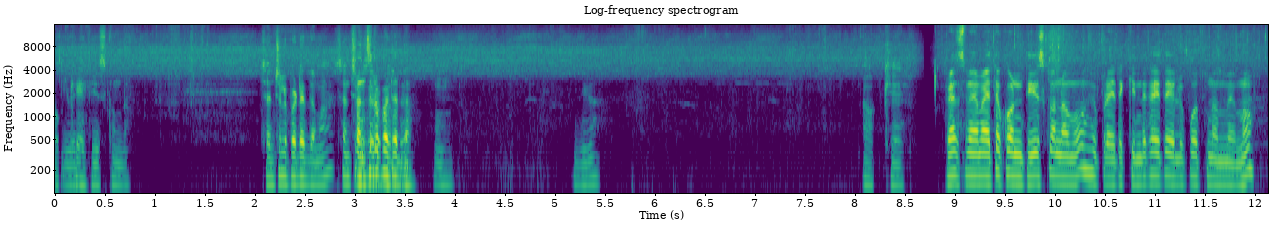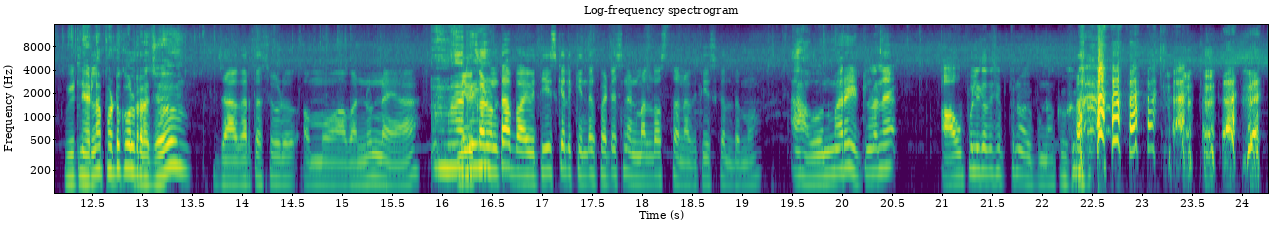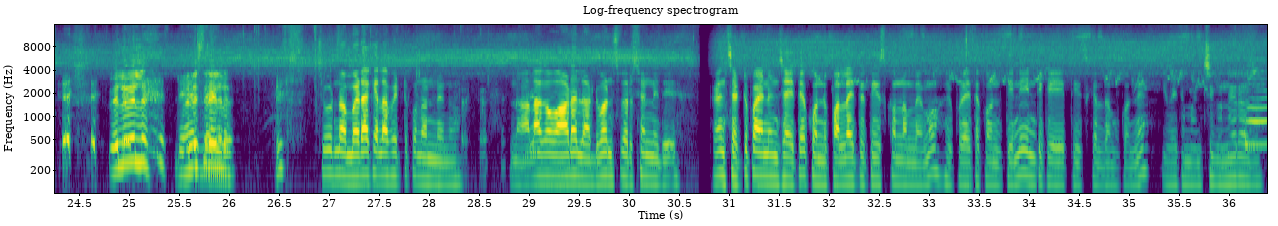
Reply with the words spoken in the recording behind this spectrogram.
ఓకే. తీసుకుందాం. సంచులు పెట్టేద్దామా? సంచులో? పెట్టేద్దాం. ఇదిగా. ఓకే. ఫ్రెండ్స్ మేమైతే కొన్ని తీసుకున్నాము. ఇప్పుడైతే కిందకైతే వెళ్ళిపోతున్నాం మేము. వీటిని ఎలా పట్టుకోవాలి రాజు? జాగ్రత్త చూడు. అమ్మో అవన్నీ ఉన్నాయా? నేను ఇక్కడ ఉంటా ఇవి తీసుకెళ్ళి కిందకి పెట్టేసి నేను మళ్ళీ వస్తాను. అవి తీసుకెళ్దాము. అవును మరి ఇట్లానే ఆవు పులి కదా చెప్తున్నావు ఇప్పుడు నాకు. వెళ్ళు వెళ్ళు. వెళ్ళు చూడు నా మెడకి ఎలా పెట్టుకున్నాను నేను. నాలాగా వాడాలి అడ్వాన్స్ వెర్షన్ ఇది. ఫ్రెండ్స్ చెట్టు పై నుంచి అయితే కొన్ని పళ్ళు అయితే తీసుకున్నాం మేము. ఇప్పుడైతే కొన్ని తిని ఇంటికి తీసుకెళ్దాం కొన్ని. ఇవైతే మంచిగా ఉన్నాయి రాజు.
